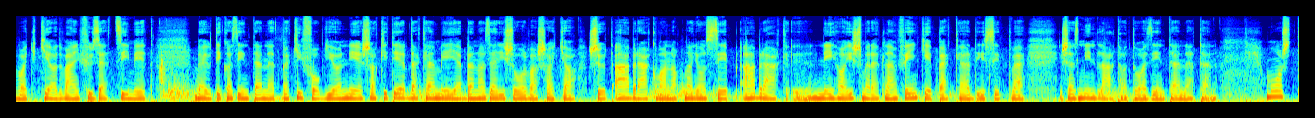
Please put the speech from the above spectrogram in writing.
vagy kiadvány füzet címét beütik az internetbe, ki fog jönni, és akit érdekel mélyebben, az el is olvashatja. Sőt, ábrák vannak, nagyon szép ábrák, néha ismeretlen fényképekkel díszítve, és ez mind látható az interneten. Most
